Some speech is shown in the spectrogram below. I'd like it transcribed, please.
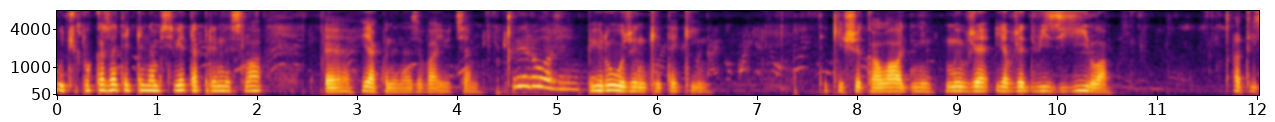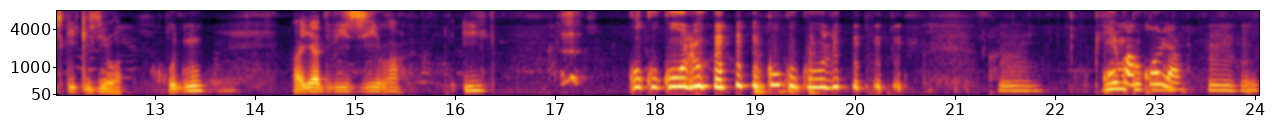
Хочу показати, які нам Свята принесла. Е, як вони називаються? Пироженки. Піроженки такі. Такі шоколадні. Ми вже, я вже дві з'їла. А ти скільки з'їла? Одну. А я дві з'їла. І ку-ку-колю. Ку-ку-колю. П'ємо Кока-коля. Угу.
